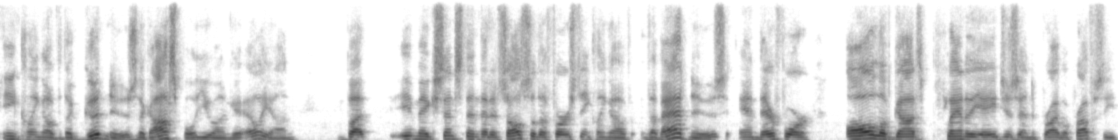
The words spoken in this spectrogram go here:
inkling of the good news, the gospel, euangelion. But it makes sense then that it's also the first inkling of the bad news, and therefore all of God's plan of the ages and the Bible prophecy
